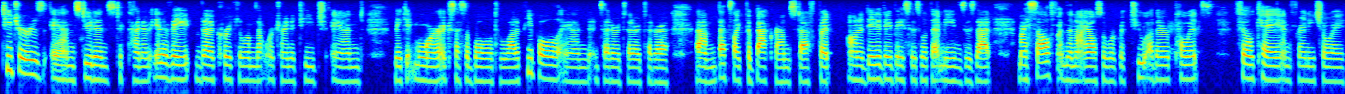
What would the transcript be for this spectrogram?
teachers and students to kind of innovate the curriculum that we're trying to teach and make it more accessible to a lot of people and et cetera, et cetera, et cetera. Um, that's like the background stuff. But on a day-to-day basis, what that means is that myself and then I also work with two other poets Phil Kaye and Franny Choi,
